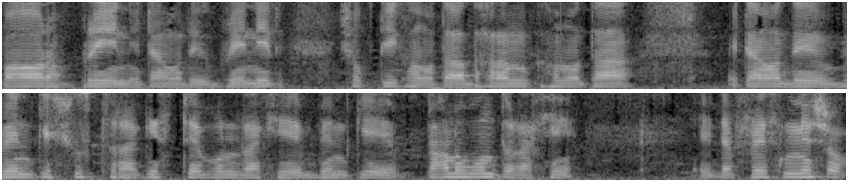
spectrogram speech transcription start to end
power of brain এটা আমাদের ব্রেনের শক্তি ক্ষমতা, ধারণ ক্ষমতা, এটা আমাদের ব্রেনকে সুস্থ রাখে স্টেবল রাখে ব্রেনকে প্রাণবন্ত রাখে এটা ফ্রেশনেস অফ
